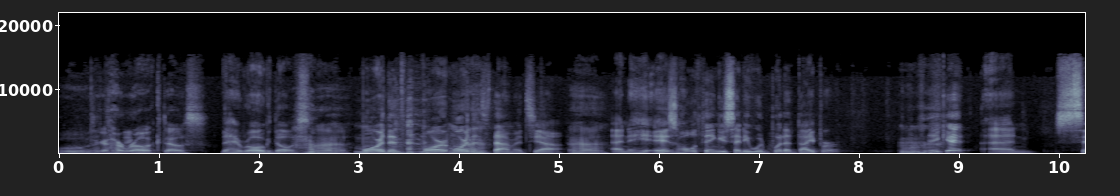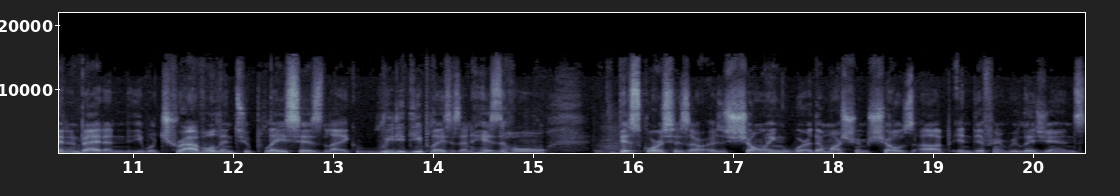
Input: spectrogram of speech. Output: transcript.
Ooh, Like a heroic dose. the heroic dose, Uh-huh. more than more more than Stamets, yeah. Uh-huh. And hi- his whole thing, he said he would put a diaper, Mm-hmm. take it, and sit in bed, and he would travel into places like really deep places. And his whole discourses are is showing where the mushroom shows up in different religions,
